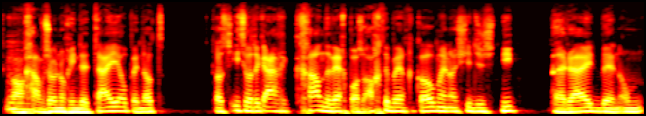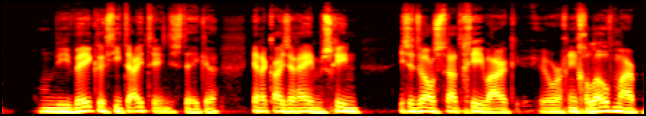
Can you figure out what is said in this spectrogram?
Dus daar gaan we zo nog in detail op. En dat, dat is iets wat ik eigenlijk gaandeweg pas achter ben gekomen. En als je dus niet bereid bent om, om die wekelijks die tijd erin te steken, ja, dan kan je zeggen, hé, hey, misschien is het wel een strategie waar ik heel erg in geloof, maar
